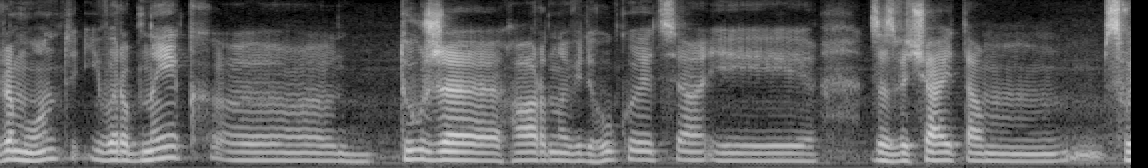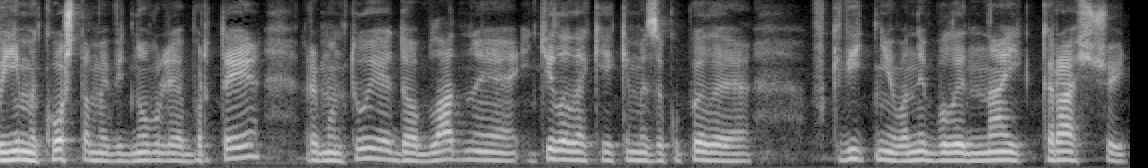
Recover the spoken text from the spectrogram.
ремонт, і виробник е, дуже гарно відгукується і зазвичай там своїми коштами відновлює борти, ремонтує, дообладнує. І ті лелеки, які ми закупили в квітні, вони були найкращої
